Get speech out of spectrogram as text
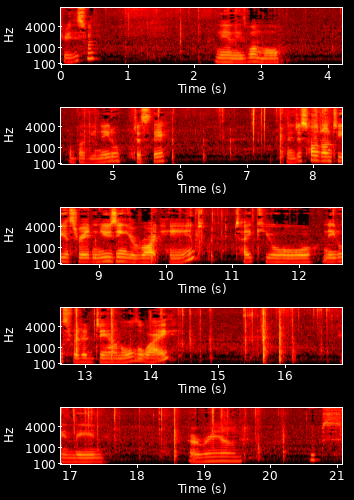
Through this one. Now there's one more above your needle, just there. Now just hold on to your thread and using your right hand, take your needle threader down all the way and then around, oops,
